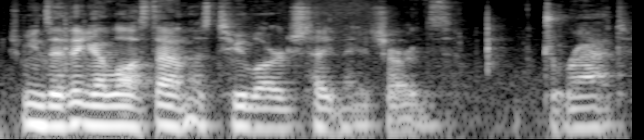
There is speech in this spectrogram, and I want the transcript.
Which means I think I lost out on those two large Titanite shards. Drat.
